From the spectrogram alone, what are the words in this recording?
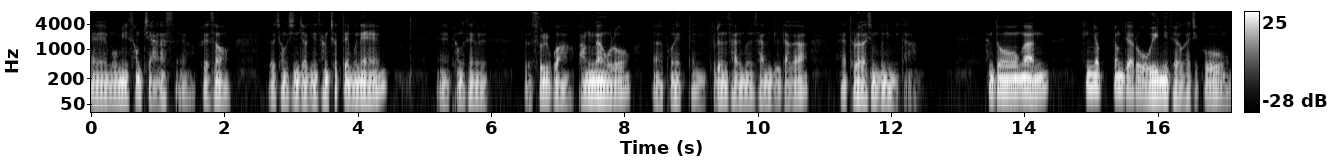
에, 몸이 성치 않았어요. 그래서 그 정신적인 상처 때문에 에, 평생을 그 술과 방랑으로 어, 보냈던 그런 삶을 살다가 에, 돌아가신 분입니다. 한동안 행렬병자로 오인이 되어가지고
